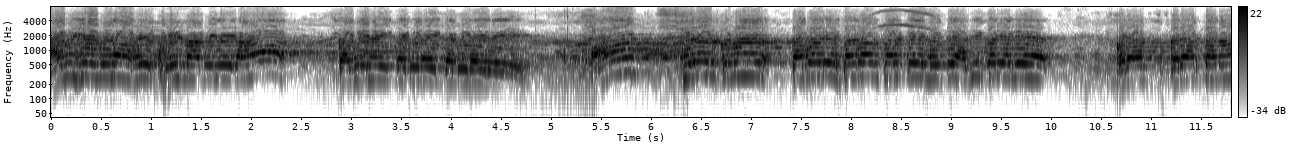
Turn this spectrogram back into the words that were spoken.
अभी जो मिला है फिर ना मिलेगा। कभी नहीं कभी नहीं कभी नहीं रे। आज किरण कुमार कबाडे साहेबांसारखे मोठे अधिकारी आले आहेत खऱ्या खऱ्या अर्थानं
